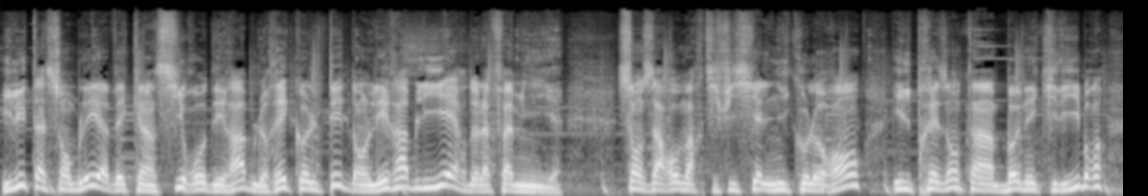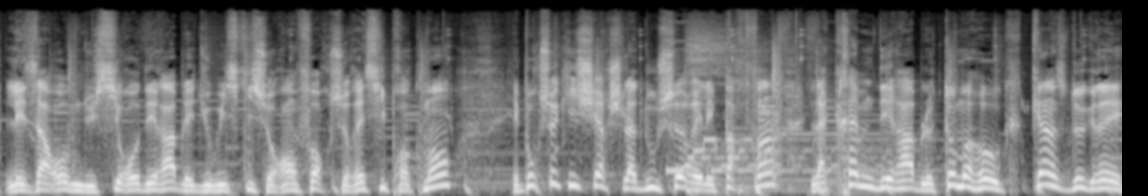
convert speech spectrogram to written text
il est assemblé avec un sirop d'érable récolté dans l'érablière de la famille. Sans arôme artificiel ni colorant, il présente un bon équilibre, les arômes du sirop d'érable et du whisky se renforcent force réciproquement. Et pour ceux qui cherchent la douceur et les parfums, la crème d'érable Tomahawk 15 degrés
